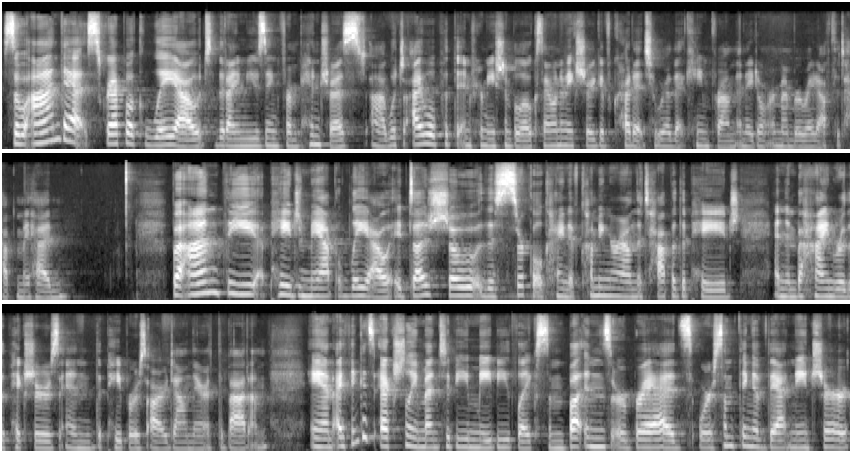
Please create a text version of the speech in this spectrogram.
So on that scrapbook layout that I'm using from Pinterest, uh, which I will put the information below because I want to make sure I give credit to where that came from and I don't remember right off the top of my head. But on the page map layout, it does show this circle kind of coming around the top of the page and then behind where the pictures and the papers are down there at the bottom. And I think it's actually meant to be maybe like some buttons or brads or something of that nature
